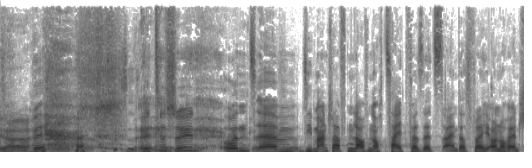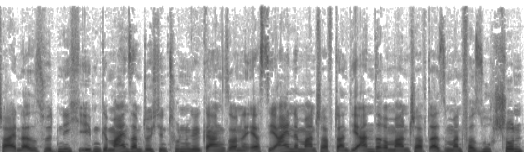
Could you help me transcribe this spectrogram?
Ja. Bitte schön. Und ähm, die Mannschaften laufen auch zeitversetzt ein. Das ist vielleicht auch noch entscheidend. Also es wird nicht eben gemeinsam durch den Tunnel gegangen, sondern erst die eine Mannschaft, dann die andere Mannschaft. Also man versucht schon,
